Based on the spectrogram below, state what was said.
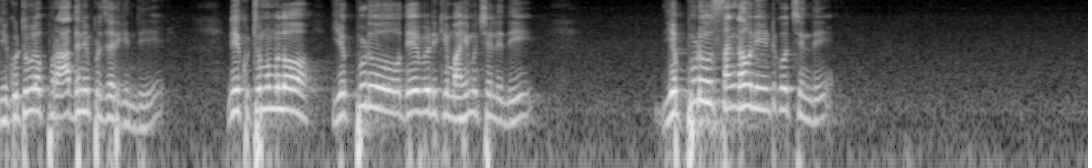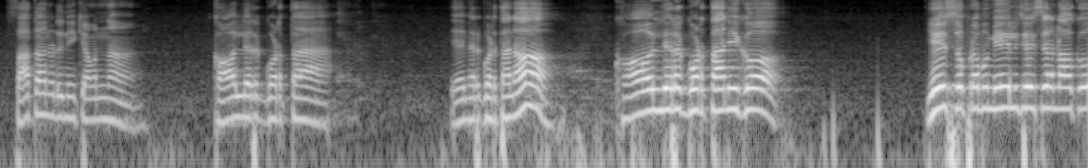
నీ కుటుంబంలో ప్రార్థన ఎప్పుడు జరిగింది? నీ కుటుంబంలో ఎప్పుడు దేవుడికి మహిమ చెల్లింది? ఎప్పుడు సంఘం నీ ఇంటికి వచ్చింది? సాతానుడు నీకేమన్నా కాళ్ళు ఎరగొడతా ఏమి ఎరగొడతానో? కాళ్ళు ఎరగొడతా నీకో. యేసు ప్రభు మేలు చేశాడు నాకు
